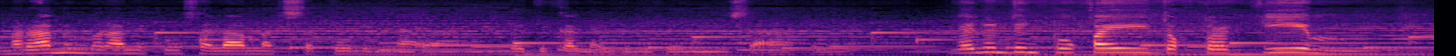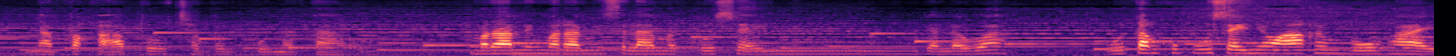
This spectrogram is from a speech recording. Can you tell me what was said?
Maraming maraming po salamat sa tulong na ah, medical na ibinigay ninyo sa akin. Ganon din po kay Dr. Kim. Napaka-approachable po na tao. Maraming maraming salamat po sa inyong dalawa. Utang ko po sa inyo ang aking buhay.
